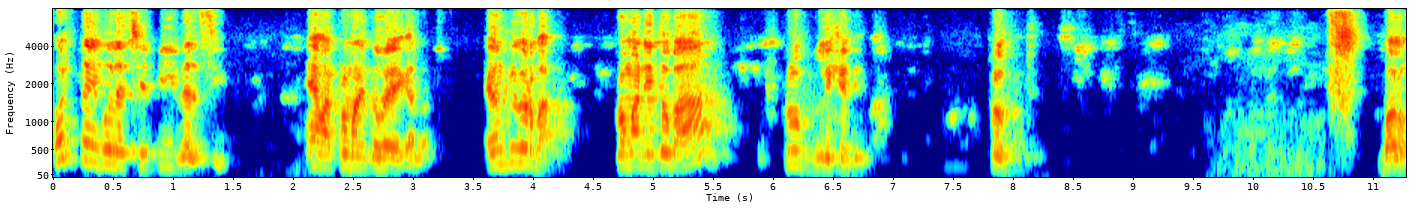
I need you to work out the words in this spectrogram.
করতেই বলেছে পি সি এ আমার প্রমাণিত হয়ে গেল। এখন কি করবা? প্রমাণিত বা প্রুফ লিখে দিবা। প্রুফ বলো।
